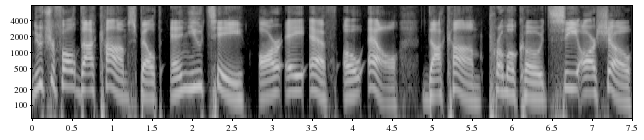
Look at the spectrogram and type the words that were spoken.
Nutrafol.com, spelled N-U-T-R-A-F-O-L dot com, promo code CR Show.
